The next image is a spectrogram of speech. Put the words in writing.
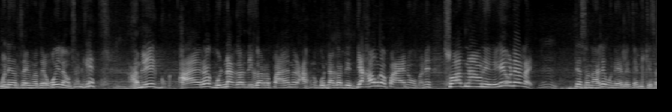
उनीहरू चाहिँ मात्रै ओइलाउँछन् कि? हामीले आएर गुन्डागर्दी गर्न पाएन आफ्नो गुन्डागर्दी देखाउन पाएनौँ भने स्वाद नआउने अरे कि उनीहरूलाई? त्यस हुनाले उनीहरूले चाहिँ के छ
